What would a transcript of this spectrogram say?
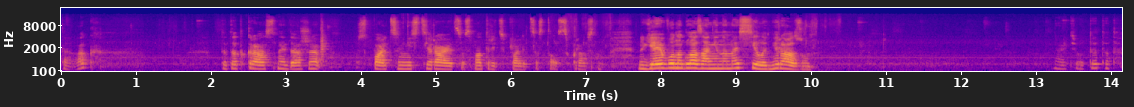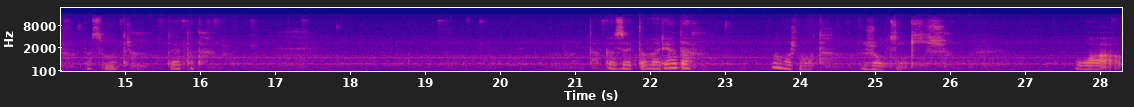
Так. Этот красный даже с пальцем не стирается. Смотрите, палец остался красным. Но я его на глаза не наносила ни разу. Давайте вот этот посмотрим. Вот этот. Так, из этого ряда, ну, можно вот желтенький еще. Вау.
